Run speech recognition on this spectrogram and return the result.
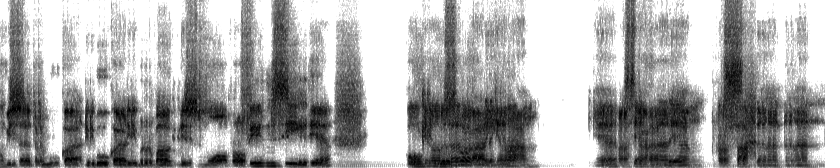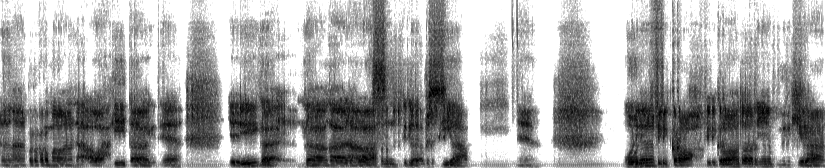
yang bisa terbuka, dibuka di berbagai di semua provinsi gitu ya, kemungkinan besar bakal ada nyerang ya. Pasti akan ada yang resah dengan dengan dengan perkembangan dakwah kita gitu ya. Jadi nggak nggak nggak ada alasan untuk tidak bersiap ya. Kemudian fikroh fikroh itu artinya pemikiran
